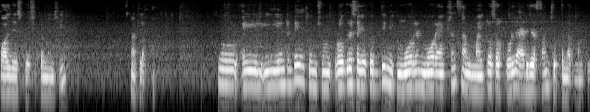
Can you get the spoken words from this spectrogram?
కాల్ చేసుకోవచ్చు ఇక్కడ నుంచి. అట్లా. సో ఈ ఏంటంటే కొంచెం ప్రోగ్రెస్ అయ్యే కొద్దీ మీకు more and more actions and Microsoft వాళ్ళు యాడ్ చేస్తామని చెప్తున్నారు మనకి.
